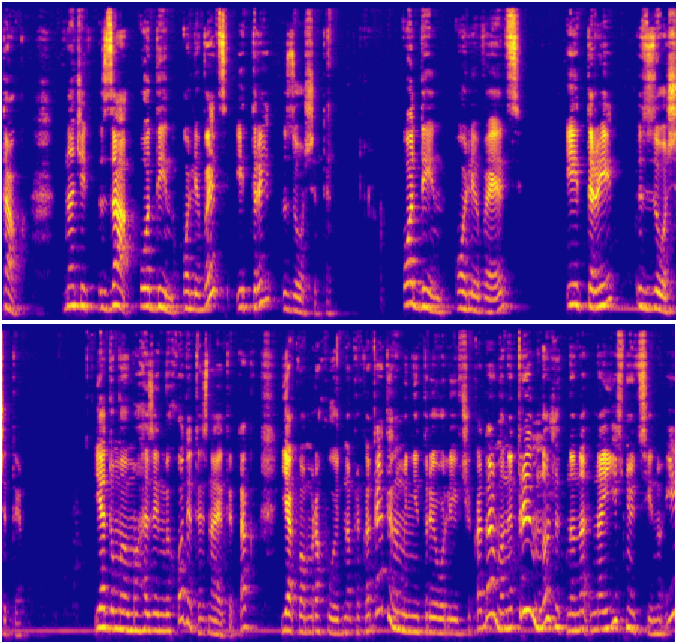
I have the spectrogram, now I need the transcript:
Так, значить, за один олівець і три зошити. Один олівець і три зошити. Я думаю, в магазин ви ходите, знаєте, так? Як вам рахують, наприклад, дайте мені три олівчика, да? вони три множать на, на, на їхню ціну і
